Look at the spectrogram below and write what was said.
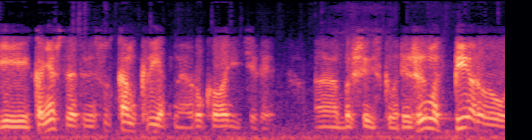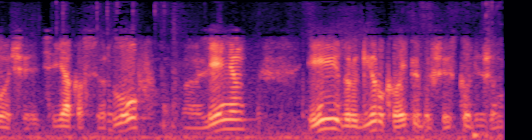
И, конечно, это несут конкретные руководители э, большевистского режима. В первую очередь Яков Свердлов, э, Ленин и другие руководители большевистского режима.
